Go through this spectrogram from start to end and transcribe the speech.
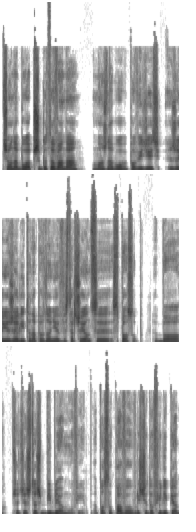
czy ona była przygotowana można byłoby powiedzieć, że jeżeli to na pewno nie w wystarczający sposób, bo przecież też Biblia mówi, apostoł Paweł w liście do Filipian,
